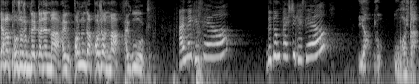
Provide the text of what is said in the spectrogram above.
야, 너 벗어주면 될거 아니야, 인마. 아이고, 벗는다, 벗어, 인마. 아이고. 안에 계세요? 노동팔 씨 계세요? 야, 이거 우먼이다.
